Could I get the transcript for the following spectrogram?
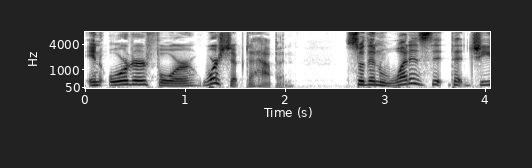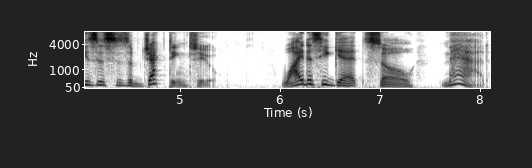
in order for worship to happen. So then, what is it that Jesus is objecting to? Why does he get so mad?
